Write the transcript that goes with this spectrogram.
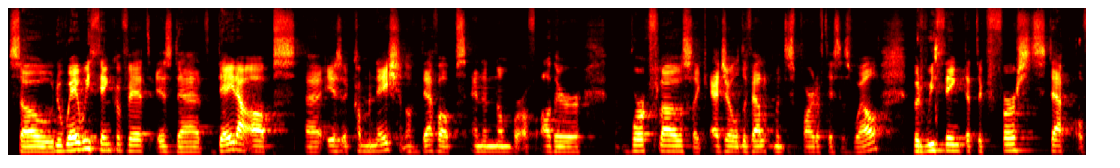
So, the way we think of it is that data ops uh, is a combination of DevOps and a number of other workflows like agile development is part of this as well. But we think that the first step of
